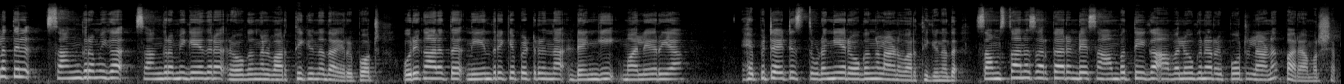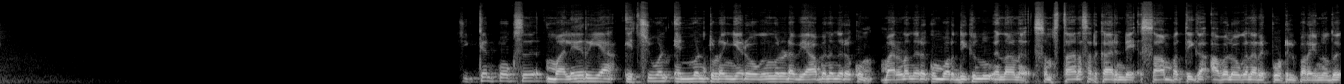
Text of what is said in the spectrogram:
കേരളത്തിൽ സംക്രമിക സംക്രമികേതര രോഗങ്ങൾ വർദ്ധിക്കുന്നതായി റിപ്പോർട്ട്. ഒരു കാലത്ത് നിയന്ത്രിക്കപ്പെട്ടിരുന്ന ഡെങ്കി മലേറിയ ഹെപ്പറ്റൈറ്റിസ് തുടങ്ങിയ രോഗങ്ങളാണ് വർദ്ധിക്കുന്നത്. സംസ്ഥാന സർക്കാരിന്റെ സാമ്പത്തിക അവലോകന റിപ്പോർട്ടിലാണ് പരാമർശം. Chickenpox malaria H one N one തുടങ്ങിയ രോഗങ്ങളുടെ വ്യാപന നിരക്കും മരണനിരക്കും വർദ്ധിക്കുന്നു എന്നാണ് സംസ്ഥാന സർക്കാരിന്റെ സാമ്പത്തിക അവലോകന റിപ്പോർട്ടിൽ പറയുന്നത്.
